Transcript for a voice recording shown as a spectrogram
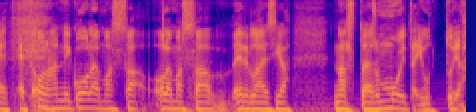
Et, et onhan niinku olemassa, olemassa erilaisia nastoja sun muita juttuja.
